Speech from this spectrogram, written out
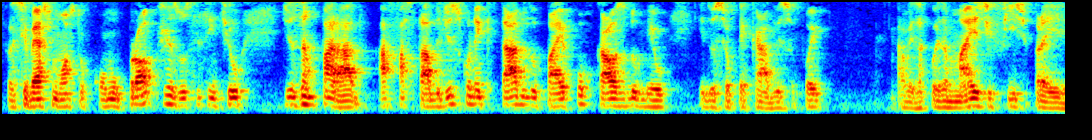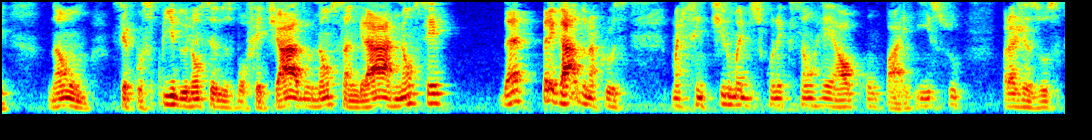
Então, esse verso mostra como o próprio Jesus se sentiu desamparado, afastado, desconectado do Pai por causa do meu e do seu pecado. Isso foi talvez a coisa mais difícil para ele. Não ser cuspido, não ser esbofeteado, não sangrar, não ser né, pregado na cruz, mas sentir uma desconexão real com o Pai. Isso, para Jesus,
